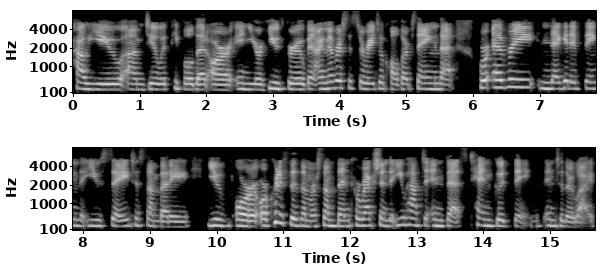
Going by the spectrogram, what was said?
how you um, deal with people that are in your youth group. And I remember Sister Rachel Calthorpe saying that for every negative thing that you say to somebody you or or criticism or something correction that you have to invest 10 good things into their life.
